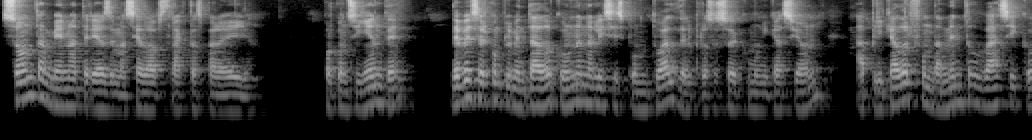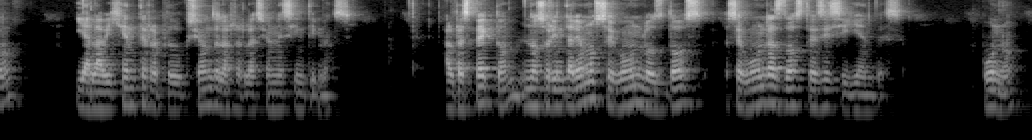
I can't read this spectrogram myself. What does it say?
son también materias demasiado abstractas para ello. Por consiguiente, debe ser complementado con un análisis puntual del proceso de comunicación aplicado al fundamento básico y a la vigente reproducción de las relaciones íntimas. Al respecto, nos orientaremos según, los dos, según las dos tesis siguientes. 1.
